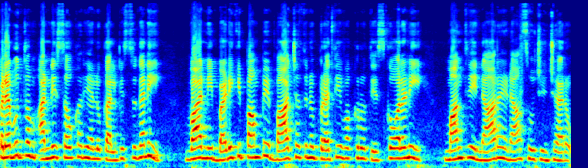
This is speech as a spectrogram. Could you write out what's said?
ప్రభుత్వం అన్ని సౌకర్యాలు కల్పిస్తుందని వారిని బడికి పంపే బాధ్యతను ప్రతి ఒక్కరూ తీసుకోవాలని మంత్రి నారాయణ సూచించారు.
